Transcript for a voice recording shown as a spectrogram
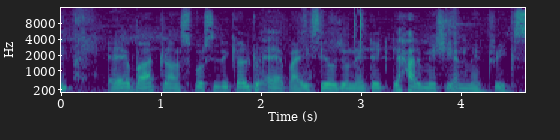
A bar transpose is equal to A পাইছি। ওই জন্য এটা একটি হারমেশিয়ান ম্যাট্রিক্স।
